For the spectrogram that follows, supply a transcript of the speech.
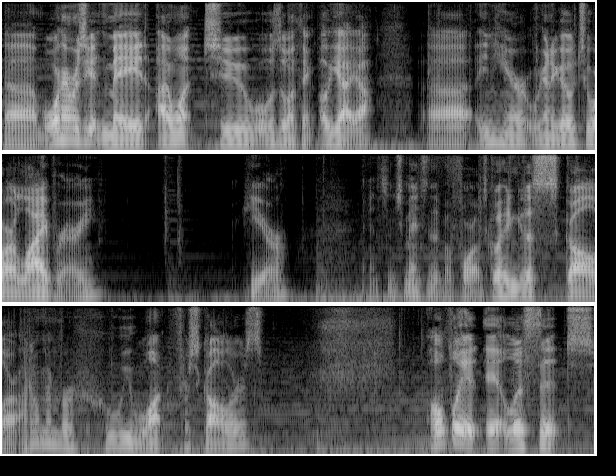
Uh, Warhammer's getting made. I want to. What was the one thing? Oh yeah, yeah. Uh, in here, we're gonna go to our library. Here, and since you mentioned it before, let's go ahead and get a scholar. I don't remember who we want for scholars. hopefully it, it lists it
